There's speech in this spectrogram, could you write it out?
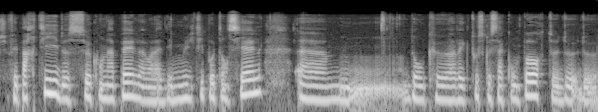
fais partie de ceux qu'on appelle voilà des multipotentiels. Euh, donc avec tout ce que ça comporte de, de,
